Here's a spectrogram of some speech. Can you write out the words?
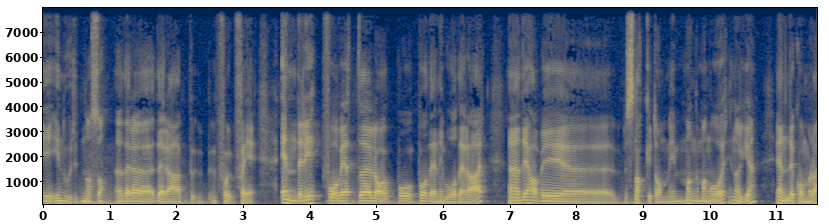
I, i Norden også. Eh, Dere, dere er for, for, Endelig får vi et eh, lag på, på det nivået dere er. Eh, Det har vi eh, snakket om i mange, mange år i Norge. Endelig kommer det.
